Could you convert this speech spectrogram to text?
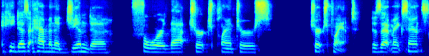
he doesn't have an agenda for that church planter's church plant. Does that make sense?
